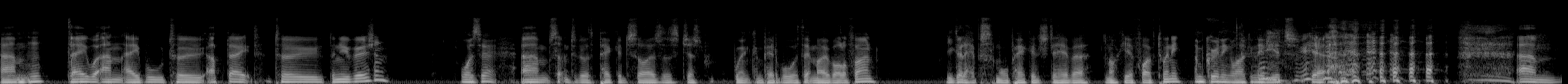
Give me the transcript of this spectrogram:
um, they were unable to update to the new version. Why's that? Um, something to do with package sizes just weren't compatible with that mobile phone. You've got to have a small package to have a Nokia 520. I'm grinning like an idiot. Yeah. um,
